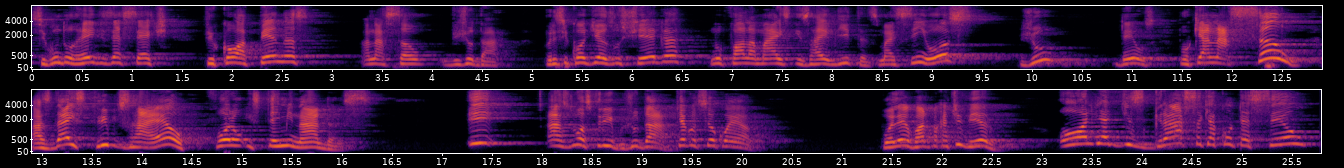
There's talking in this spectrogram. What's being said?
segundo o rei 17, ficou apenas a nação de Judá. Por isso que quando Jesus chega, não fala mais israelitas, mas sim os judeus, porque a nação, as dez tribos de Israel foram exterminadas. E as duas tribos, Judá, o que aconteceu com ela? Foi levado para cativeiro. Olha a desgraça que aconteceu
